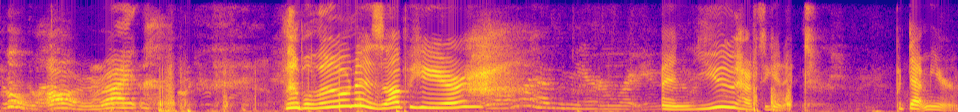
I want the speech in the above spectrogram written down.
too oh wow. Alright. The balloon is up here, I have the mirror right here. and you have to get it. Put that mirror.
